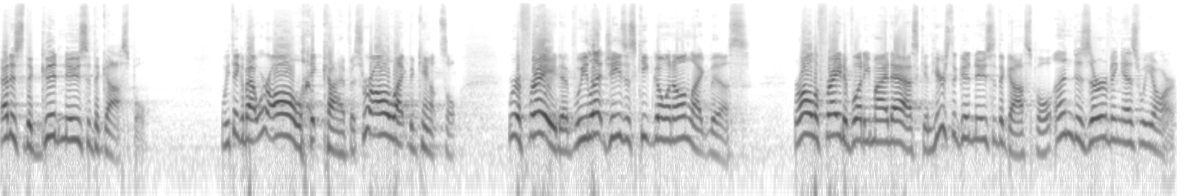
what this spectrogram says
That is the good news of the gospel. We think about we're all like Caiaphas, we're all like the council. We're afraid if we let Jesus keep going on like this. We're all afraid of what he might ask. And here's the good news of the gospel undeserving as we are,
